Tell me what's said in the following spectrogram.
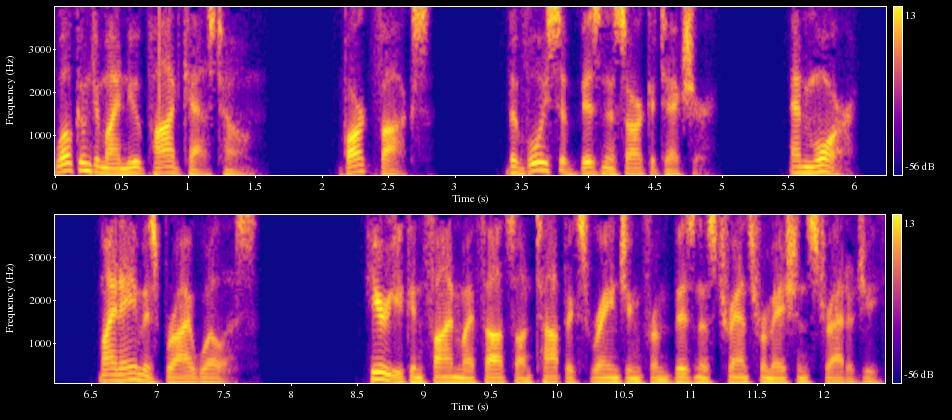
Welcome to my new podcast home. BarkVox, the voice of business architecture, and more. My name is Bry Willis. Here you can find my thoughts on topics ranging from business transformation strategy,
